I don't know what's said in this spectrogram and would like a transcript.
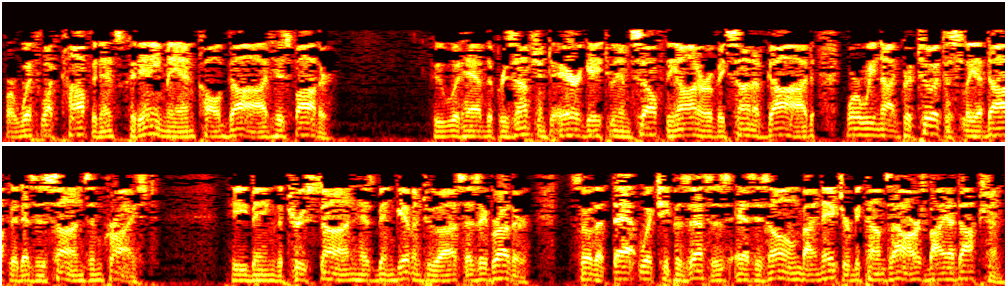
For with what confidence could any man call God his Father? Who would have the presumption to arrogate to himself the honor of a Son of God, were we not gratuitously adopted as his sons in Christ? He, being the true Son, has been given to us as a brother, so that that which he possesses as his own by nature becomes ours by adoption,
